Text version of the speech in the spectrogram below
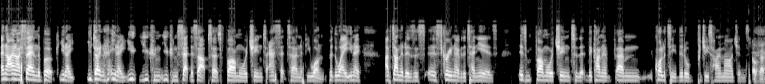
and I, and I say in the book you know you don't you know you you can you can set this up so it's far more attuned to asset turn if you want. But the way you know I've done it as a screen over the 10 years is far more attuned to the, the kind of um, quality that'll produce high margins. Okay.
